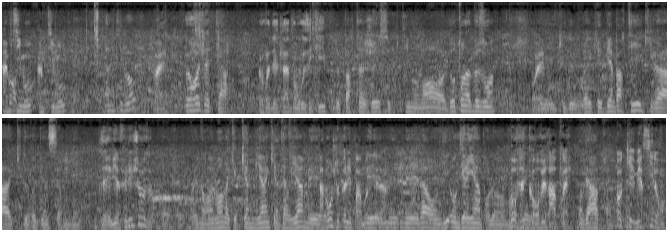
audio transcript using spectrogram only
Un petit mot, un petit mot. Un petit mot? Ouais. Heureux d'être là, Heureux d'être là devant vos équipes. de partager ce petit moment euh, dont on a besoin Ouais. et qui, devrait, qui est bien parti et qui, va, qui devrait bien se terminer. Vous avez bien fait les choses. Ouais, normalement, on a quelqu'un de bien qui intervient, mais, Ah bon, je le connais pas, moi, mais là, on dit, on dit rien pour le moment. Bon, d'accord, on verra après. On verra après. Ok, merci Laurent.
